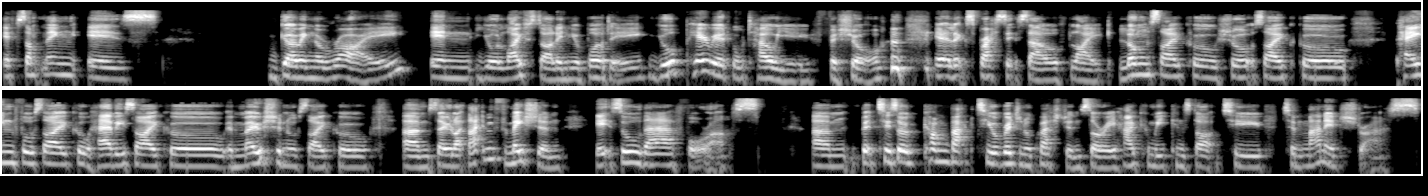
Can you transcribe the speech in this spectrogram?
if something is going awry in your lifestyle in your body your period will tell you for sure. It'll express itself like long cycle short cycle painful cycle heavy cycle emotional cycle. Um so like that information it's all there for us. Um but to sort of come back to your original question sorry how can we can start to to manage stress?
